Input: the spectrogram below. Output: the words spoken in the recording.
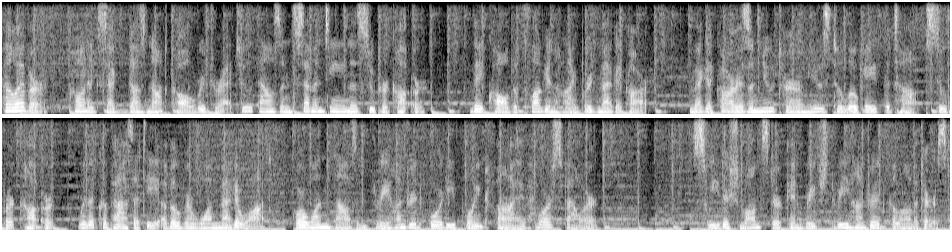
However, Koenigsegg does not call Regera 2017 a supercar. They call the plug-in hybrid megacar. Megacar is a new term used to locate the top supercar, with a capacity of over 1 megawatt, or 1,340.5 horsepower. Swedish Monster can reach 300 kilometers,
